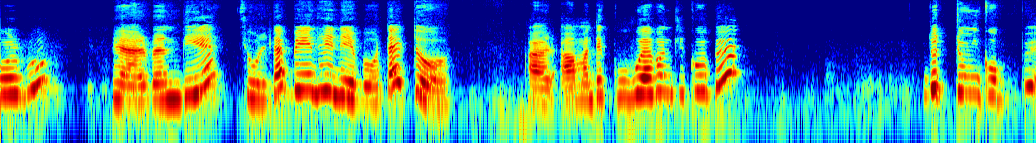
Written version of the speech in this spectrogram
করব? হেয়ার ব্যান্ড দিয়ে চুলটা বেঁধে নেব, তাই তো? আর আমাদের কুহু এখন কি করবে? দুষ্টুমি করবে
